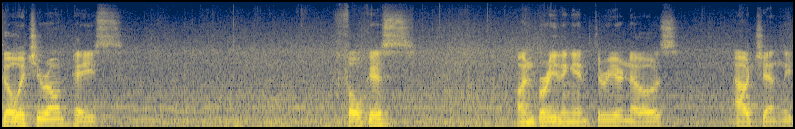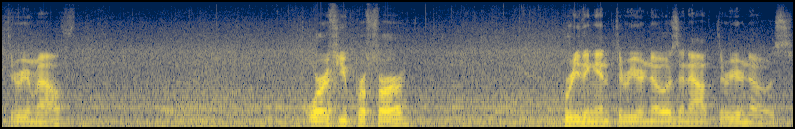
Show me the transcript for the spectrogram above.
Go at your own pace. Focus on breathing in through your nose, out gently through your mouth. Or if you prefer, breathing in through your nose and out through your nose.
